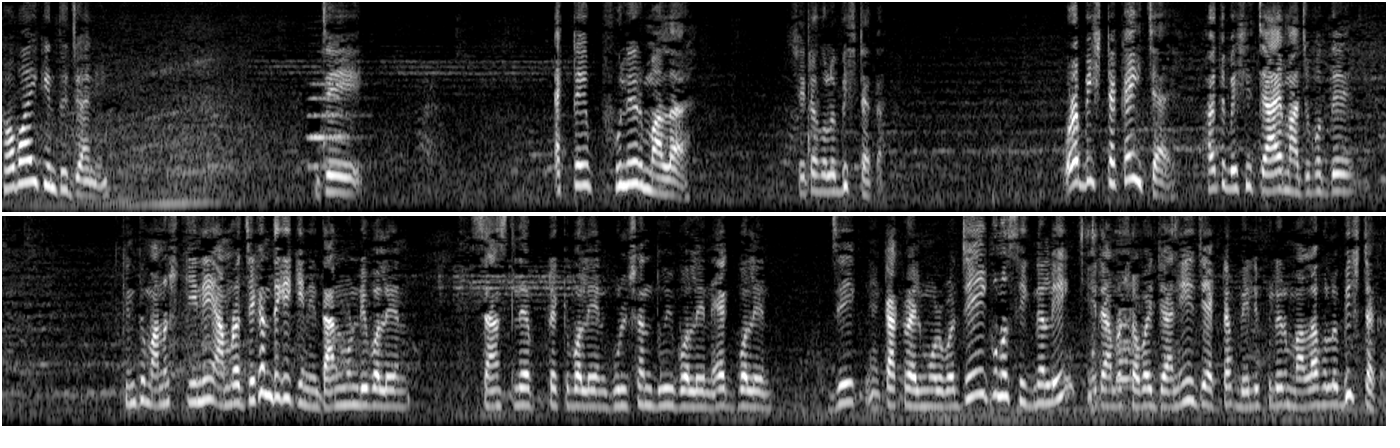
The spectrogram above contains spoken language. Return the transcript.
সবাই কিন্তু জানি যে একটা ফুলের মালা, সেটা হলো বিশ টাকা। ওরা বিশ টাকাই চায়, হয়তো বেশি চায় মাঝে মধ্যে। কিন্তু মানুষ কিনে, আমরা যেখান থেকে কিনি, ধানমন্ডি বলেন সানস্লেপটাকে বলেন, গুলশান দুই বলেন, এক বলেন, যে কাকরাইল মোড় যে কোনো সিগন্যালেই এটা আমরা সবাই জানি যে একটা বেলি ফুলের মালা হলো বিশ টাকা।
